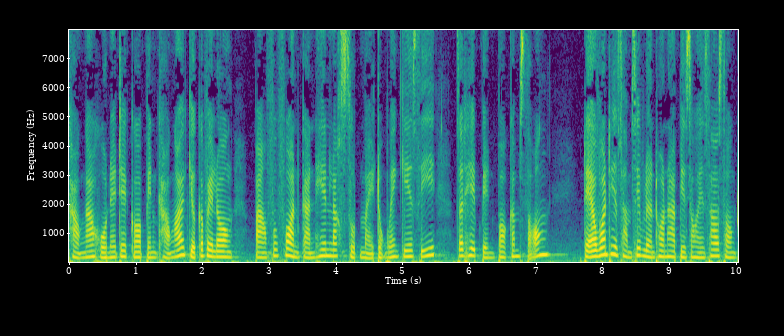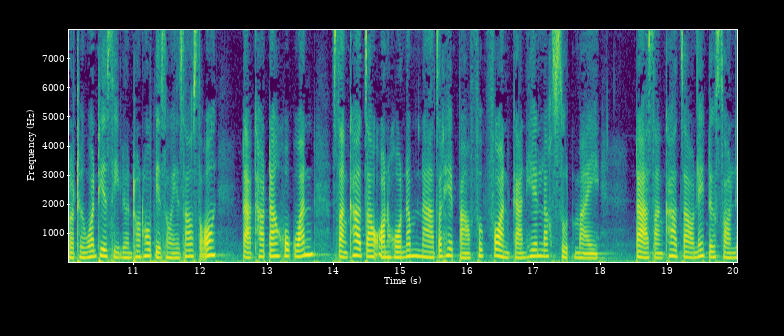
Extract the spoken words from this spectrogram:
ข่าวเงาโหในได้ก็เป็นข่าวเงาเกี่ยวกับไปลองปางฟุกฟอนการเฮ็ดลักสุดใหม่ตกแวงเกซีจะเฮ็ดเป็นปอกกำสองแต่วันที่ 30 เดือนธันวาคมปี2022ต่อถึงวันที่ 4 เดือนธันวาคมปี2022 ตาข่าวตั้ง6วัน สังฆาเจ้าอ่อนโหน้ำนาจะเฮ็ดปาฝึกฟ้อนการเฮ็ดลักสุดใหม่ตาสังฆาเจ้าในตึกสอนเล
